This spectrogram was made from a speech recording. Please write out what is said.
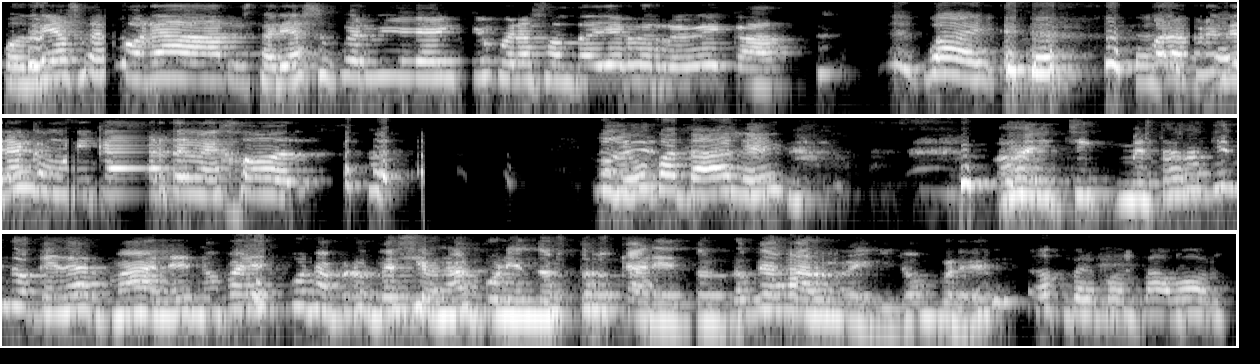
Podrías mejorar, estaría súper bien que fueras a un taller de Rebeca Guay. para aprender a comunicarte mejor. Lo llevo fatal, ¿eh? Ay, chic, me estás haciendo quedar mal, ¿eh? No parezco una profesional poniendo estos caretos. No me hagas reír, hombre. Hombre, por favor.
